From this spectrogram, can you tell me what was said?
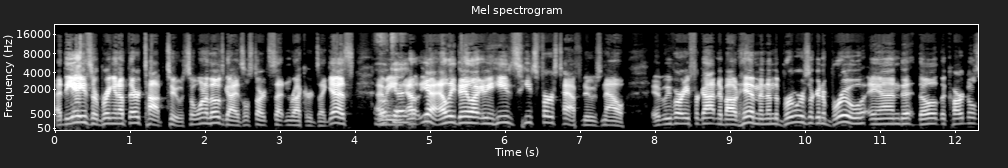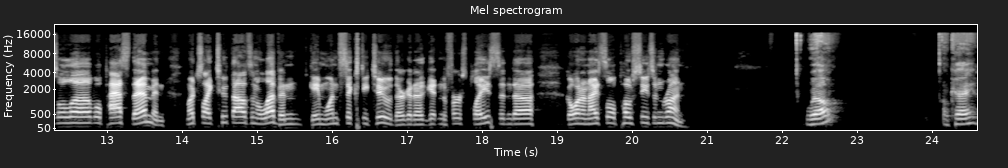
Uh, the A's are bringing up their top two, so one of those guys will start setting records, I guess. I okay. mean, yeah, Elly De La. I mean, he's he's first half news now we've already forgotten about him. And then the Brewers are going to brew, and though the Cardinals will uh, will pass them, and much like 2011, game 162, they're going to get into first place and uh, go on a nice little postseason run. Well, okay.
